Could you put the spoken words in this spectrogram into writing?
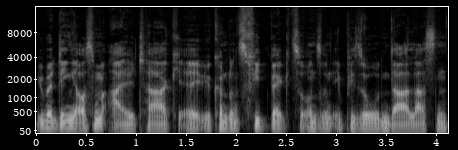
über Dinge aus dem Alltag. Äh, Ihr könnt uns Feedback zu unseren Episoden dalassen.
